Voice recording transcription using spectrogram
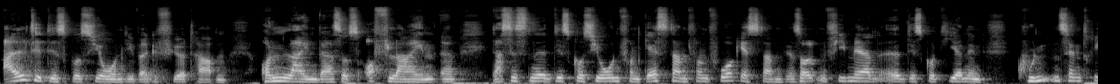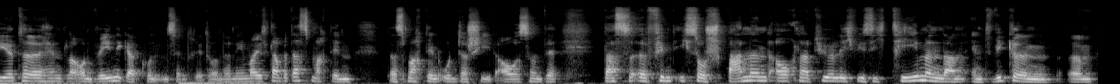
alte Diskussion, die wir geführt haben, online versus offline, äh, das ist eine Diskussion von gestern, von vorgestern. Wir sollten viel mehr äh, diskutieren in kundenzentrierte Händler und weniger kundenzentrierte Unternehmen, weil ich glaube, das macht den, das macht den Unterschied aus. Und wir, das äh, finde ich so spannend, auch natürlich, wie sich Themen dann entwickeln. Ähm,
